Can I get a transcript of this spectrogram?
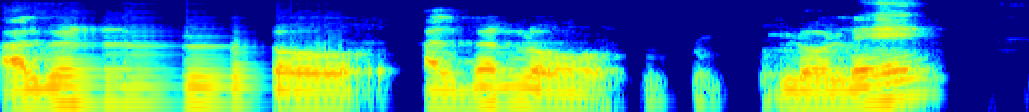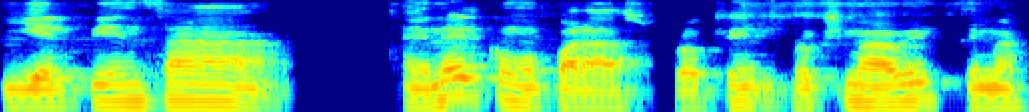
Al verlo, al verlo, lo lee y él piensa en él como para su próxima víctima.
